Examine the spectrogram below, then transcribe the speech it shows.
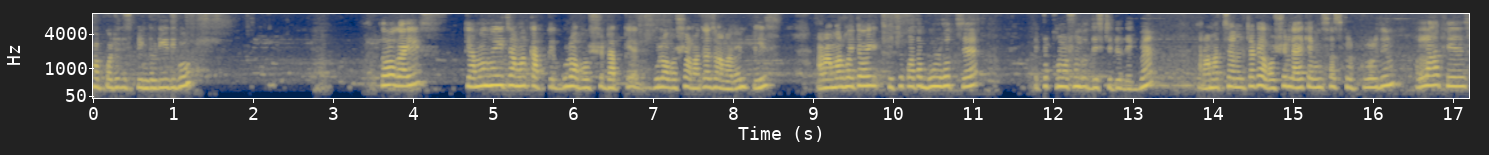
সব কটাতে স্প্রিঙ্কেল দিয়ে দিব। তো গাইস কেমন হয়েছে আমার কাপ কেকগুলো অবশ্যই ডাব কেকগুলো অবশ্যই আমাকে জানাবেন প্লিজ আর আমার হয়তো কিছু কথা ভুল হচ্ছে, একটু ক্ষমা সুন্দর দৃষ্টিতে দেখবেন। আর আমার চ্যানেলটাকে অবশ্যই লাইক এবং সাবস্ক্রাইব করে দিন। আল্লাহ হাফিজ।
